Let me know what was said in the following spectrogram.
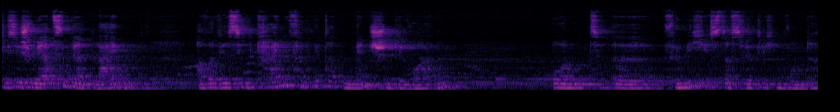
Diese Schmerzen werden bleiben, aber wir sind keine verbitterten Menschen geworden. Und äh, für mich ist das wirklich ein Wunder.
